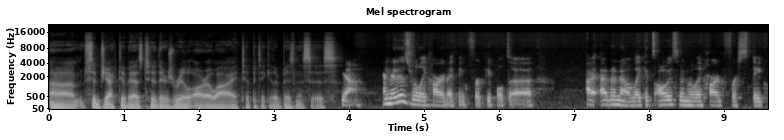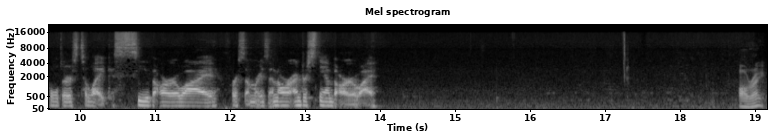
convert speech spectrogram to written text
um, subjective as to there's real ROI to particular businesses. Yeah. And it is really hard, I think, for people to, I, I don't know, like it's always been really hard for stakeholders to like see the ROI for some reason or understand the ROI. All right.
